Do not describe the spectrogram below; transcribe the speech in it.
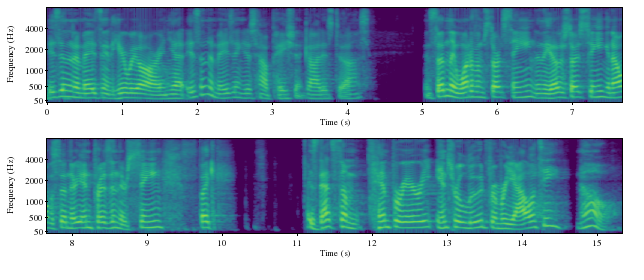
Isn't it amazing that here we are? And yet, isn't it amazing just how patient God is to us? And suddenly one of them starts singing, then the other starts singing, and all of a sudden they're in prison, they're singing. Like, is that some temporary interlude from reality? No.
